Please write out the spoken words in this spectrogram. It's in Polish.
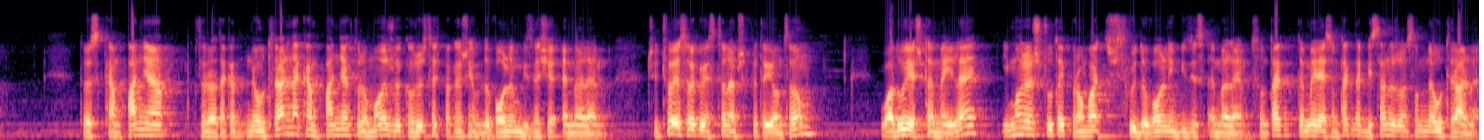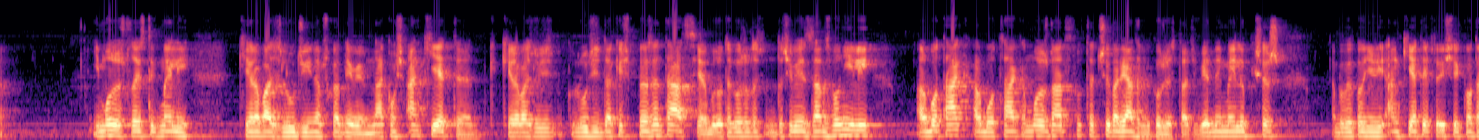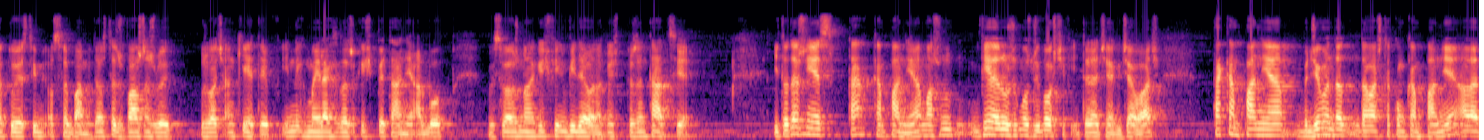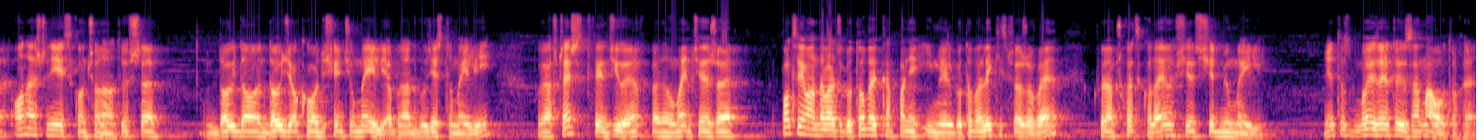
To jest kampania, która taka neutralna kampania, którą możesz wykorzystać praktycznie w dowolnym biznesie MLM. Czyli tworzysz sobie jakąś stronę przechwytującą, ładujesz te maile i możesz tutaj promować swój dowolny biznes MLM. Są tak, te maile są tak napisane, że one są neutralne. I możesz tutaj z tych maili kierować ludzi na przykład, nie wiem, na jakąś ankietę, kierować ludzi, ludzi do jakiejś prezentacji, albo do tego, że do, do Ciebie zadzwonili, albo tak, albo tak. Możesz nawet te trzy warianty wykorzystać. W jednym mailu piszesz, aby wypełnili ankietę, wtedy się kontaktujesz z tymi osobami. To jest też ważne, żeby używać ankiety. W innych mailach zadasz jakieś pytania, albo wysyłasz na jakiś film wideo, na jakąś prezentację. I to też nie jest ta kampania, masz wiele różnych możliwości w internecie, jak działać. Ta kampania, będziemy da, dawać taką kampanię, ale ona jeszcze nie jest skończona. To jeszcze dojdą, dojdzie około 10 maili albo na 20 maili, ponieważ też stwierdziłem w pewnym momencie, że po co ja mam dawać gotowe kampanie e-mail, gotowe leki sprzedażowe, które na przykład składają się z 7 maili. Nie? To, moje zdaniem to jest za mało trochę.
